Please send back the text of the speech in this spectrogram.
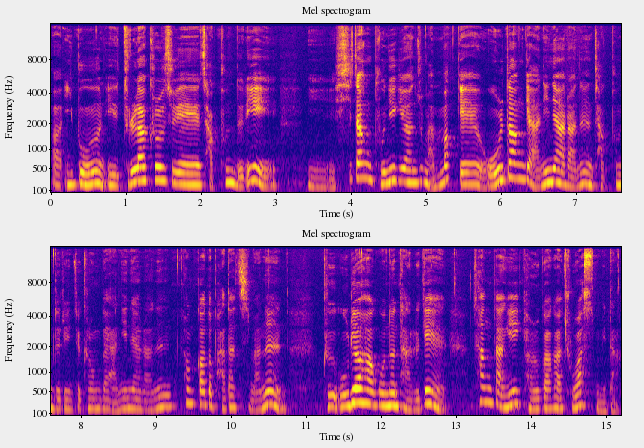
아, 이분 이 들라 크루즈의 작품들이 이 시장 분위기와는 좀 안 맞게 올드한 게 아니냐라는 작품들이 이제 그런 게 아니냐라는 평가도 받았지만은 그 우려하고는 다르게 상당히 결과가 좋았습니다.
